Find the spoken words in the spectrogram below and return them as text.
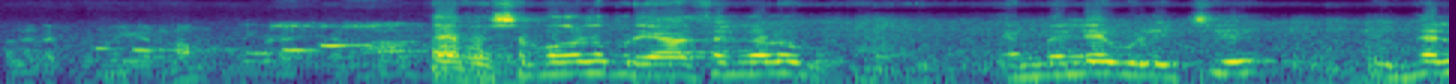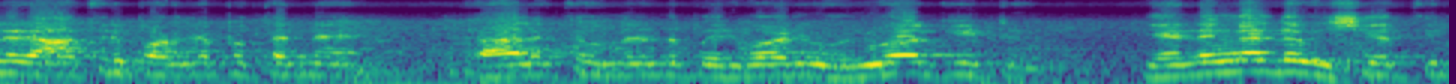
അതിന്റെ ക്രമീകരണം ഇവിടെ വിഷമങ്ങളും പ്രയാസങ്ങളും എം എൽ എ വിളിച്ച് ഇന്നലെ രാത്രി പറഞ്ഞപ്പോൾ തന്നെ കാലത്ത് ഒന്ന് രണ്ട് പരിപാടി ഒഴിവാക്കിയിട്ട് ജനങ്ങളുടെ വിഷയത്തിൽ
